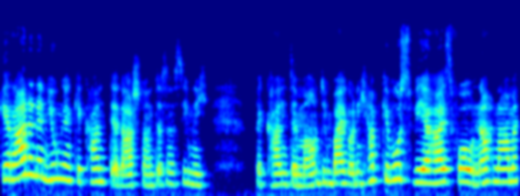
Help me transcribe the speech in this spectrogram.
gerade einen Jungen gekannt, der da stand. Das ist ein ziemlich bekannter Mountainbiker. Und ich habe gewusst, wie er heißt, Vor- und Nachname.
